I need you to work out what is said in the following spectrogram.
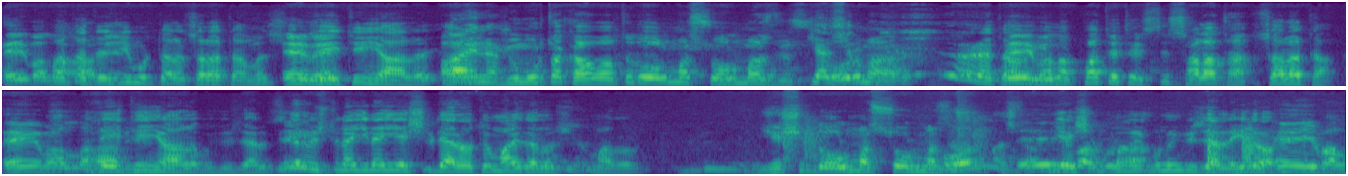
Eyvallah Patates abi. yumurtalı salatamız. Evet. Zeytinyağlı. Abi Aynen. yumurta kahvaltıda olmazsa olmaz diyorsun. Kesin. Doğru mu abi? Öyle tabii. Eyvallah patatesli salata. Salata. Eyvallah abi. Zeytinyağlı bu güzel. Bir Zeytin- de üstüne yine yeşil dereotu, maydanoz, marul. Yeşil de olmazsa olmaz abi. Olmaz. Yeşil bunun, bunun güzelliği de o. Eyvallah.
